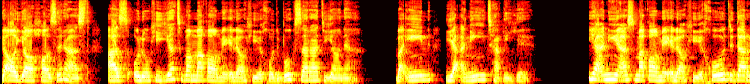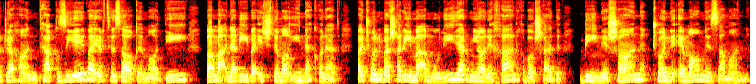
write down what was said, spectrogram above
که آیا حاضر است از الوهیت و مقام الهی خود بگذرد یا نه؟ و این یعنی تقیه. یعنی از مقام الهی خود در جهان تقضیه و ارتزاق مادی و معنوی و اجتماعی نکند و چون بشری معمولی در میان خلق باشد بینشان چون امام زمان.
